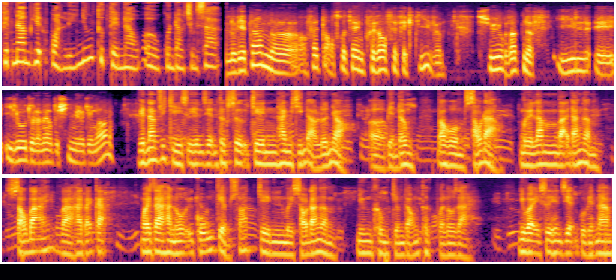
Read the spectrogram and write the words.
Việt Nam hiện quản lý những thực thể nào ở quần đảo Trường Sa? Le Vietnam, euh, en fait, entretient une présence effective sur 29 îles et îlots de la mer de Chine méridionale. Việt Nam duy trì sự hiện diện thực sự trên 29 đảo lớn nhỏ ở Biển Đông, bao gồm 6 đảo, 15 bãi đá ngầm, 6 bãi và hai bãi cạn. Ngoài ra, Hà Nội cũng kiểm soát trên 16 đá ngầm nhưng không chiếm đóng thực và lâu dài. Như vậy, sự hiện diện của Việt Nam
